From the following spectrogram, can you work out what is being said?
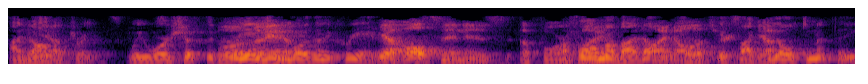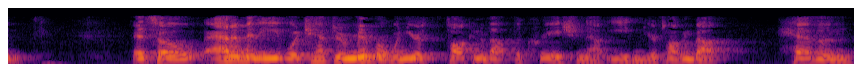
Idolatry. We worship the Well, I creation mean, more than the creator Yeah, all sin is a form, a form of id- idolatry. It's like yeah. the ultimate thing. And so Adam and Eve, what you have to remember when you're talking about the creation now, Eden, you're talking about heaven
